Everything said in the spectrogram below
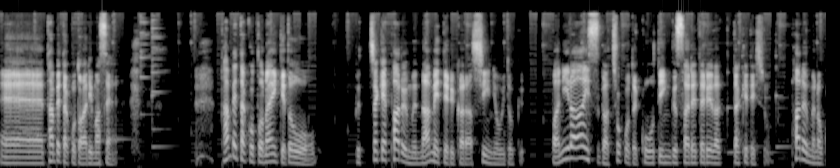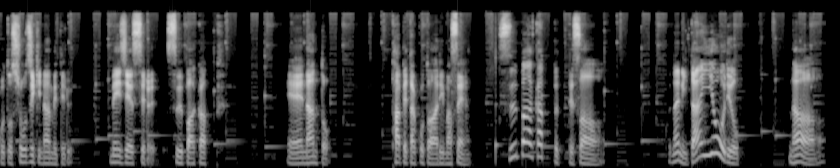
えー、食べたことありません。食べたことないけど、ぶっちゃけパルム舐めてるから C に置いとく。バニラアイスがチョコでコーティングされてるだけでしょ。パルムのこと正直舐めてる。明治エッセル、スーパーカップ。えー、なんと、食べたことありません。スーパーカップってさ、これ何？大容量な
